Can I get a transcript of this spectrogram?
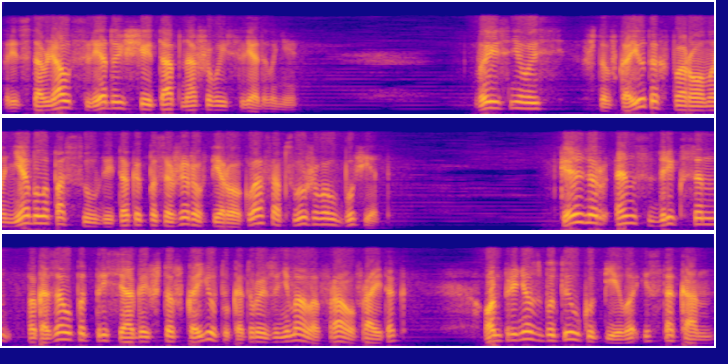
представлял следующий этап нашего исследования. Выяснилось, что в каютах парома не было посуды, так как пассажиров первого класса обслуживал буфет. Кельнер Энс Дриксон показал под присягой, что в каюту, которую занимала фрау Фрайтак, он принес бутылку пива и стакан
